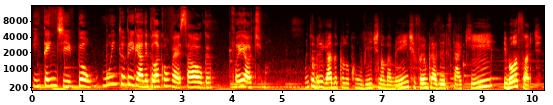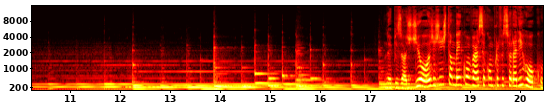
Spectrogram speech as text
Entendi. Bom, muito obrigada pela conversa, Olga. Foi ótimo. Muito obrigada pelo convite novamente. Foi um prazer estar aqui e boa sorte. No episódio de hoje, a gente também conversa com o professor Ari Rocco,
